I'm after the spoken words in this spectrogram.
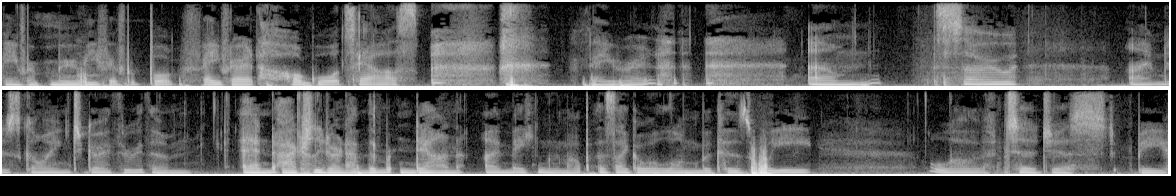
favorite movie, favorite book, favorite Hogwarts house, favorite. um, so I'm just going to go through them, and I actually don't have them written down. I'm making them up as I go along because we love to just be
